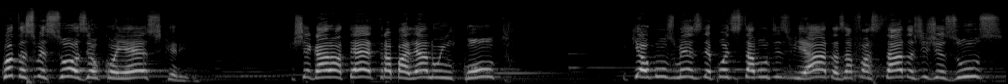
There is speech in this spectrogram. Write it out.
Quantas pessoas eu conheço, querido, que chegaram até a trabalhar no encontro, que alguns meses depois estavam desviadas, afastadas de Jesus,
